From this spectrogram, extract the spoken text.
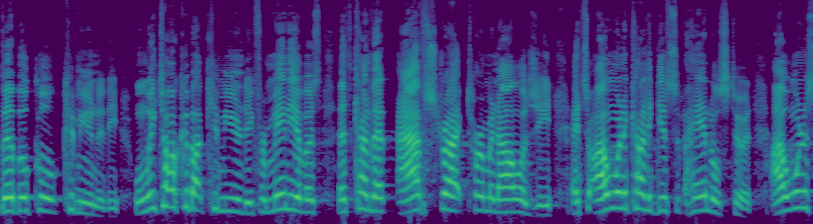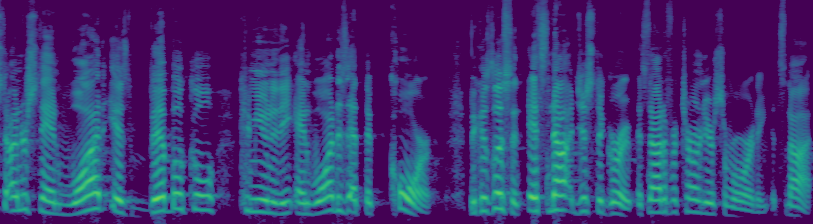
biblical community. When we talk about community, for many of us, that's kind of that abstract terminology. And so I want to kind of give some handles to it. I want us to understand what is biblical community and what is at the core. Because listen, it's not just a group, it's not a fraternity or sorority. It's not.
